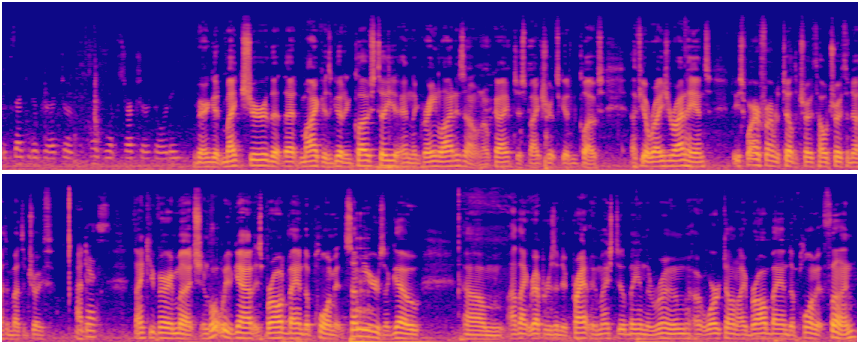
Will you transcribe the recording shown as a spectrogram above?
Executive Director of Kentucky Infrastructure Authority. Very good. Make sure that that mic is good and close to you and the green light is on, okay? Just make sure it's good and close. If you'll raise your right hands, do you swear or affirm to tell the truth, whole truth, and nothing but the truth? I do. Yes. Thank you very much. And what we've got is broadband deployment. Some years ago, um, I think Representative Pratt, who may still be in the room, uh, worked on a broadband deployment fund.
